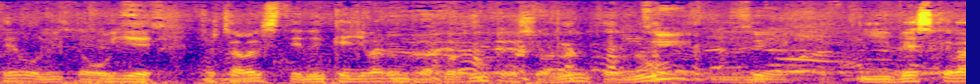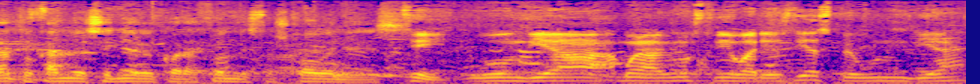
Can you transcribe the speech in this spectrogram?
qué bonito. Oye, estos chavales tienen que llevar un recorrido impresionante, ¿no? Sí, y, sí. y ves que va tocando el Señor el corazón de estos jóvenes. Sí, hubo un día, bueno, hemos tenido varios días, pero hubo un día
